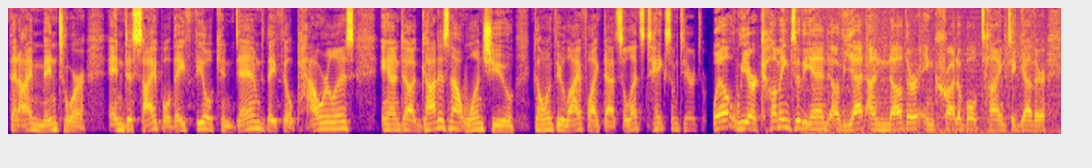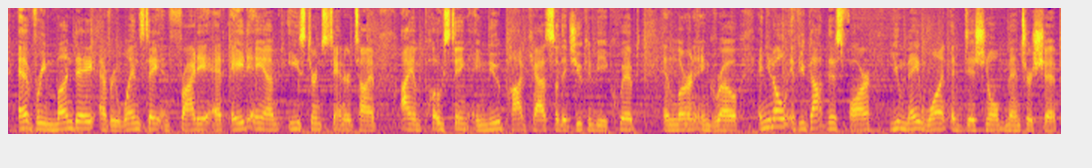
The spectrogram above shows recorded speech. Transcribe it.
that I mentor and disciple. They feel condemned. They feel powerless. And uh, God does not want you going through life like that. So let's take some territory. Well, we are coming to the end of yet another incredible time together every Monday, every Wednesday, and Friday at 8 a.m a.m. Eastern Standard Time, I am posting a new podcast so that you can be equipped and learn and grow. And you know, if you got this far, you may want additional mentorship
